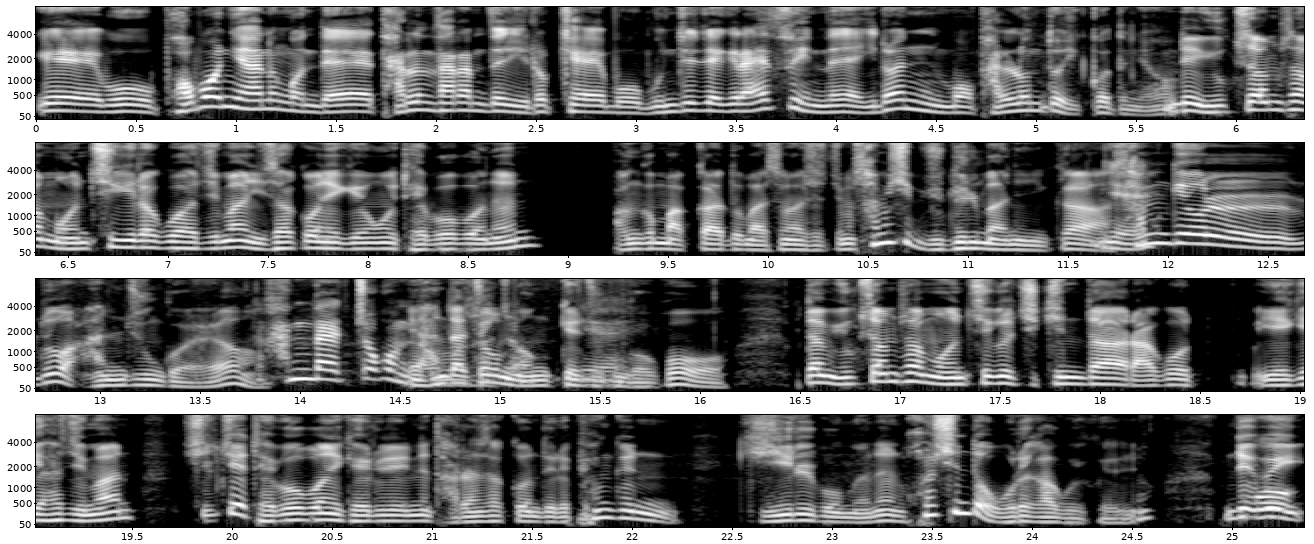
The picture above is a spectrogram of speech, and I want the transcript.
이게 뭐 법원이 하는 건데 다른 사람들이 이렇게 뭐 문제 제기를 할 수 있느냐 이런 뭐 반론도 있거든요. 근데 633 원칙이라고 하지만 이 사건의 경우 대법원은 방금 아까도 말씀하셨지만 36일 만이니까 예. 3개월도 안 준 거예요. 한 달 조금 예, 한달 조금. 넘게 준 예. 거고 그다음에 633 원칙을 지킨다라고 얘기하지만 실제 대법원에 계류되어 있는 다른 사건들의 평균 기일을 보면은 훨씬 더 오래 가고 있거든요. 근데 뭐 왜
